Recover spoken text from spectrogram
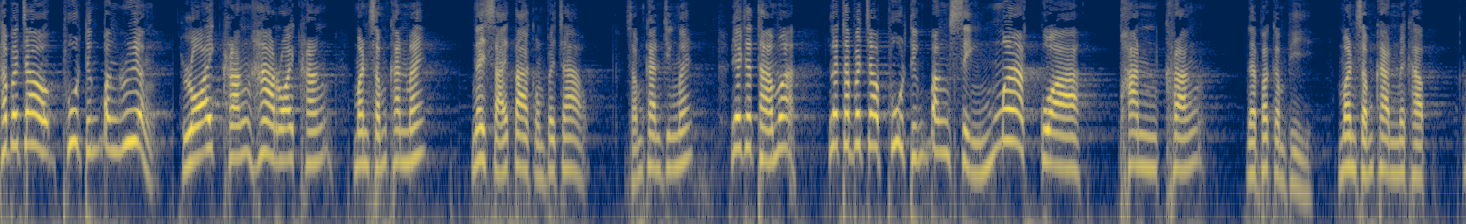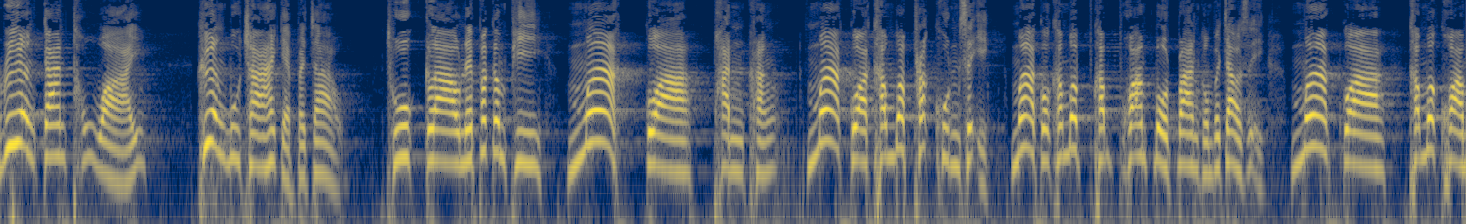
ถ้าพระเจ้าพูดถึงบางเรื่องร้อยครั้งห้าร้อยครั้ง มันสำคัญไหม ในสายตาของพระเจ้าสำคัญจริงไหม อยากจะถามว่า แล้วถ้าพระเจ้าพูดถึงบางสิ่งมากกว่าพันครั้งในพระคัมภีร์ มันสำคัญไหมครับ เรื่องการถวายเครื่องบูชาให้แก่พระเจ้า ถูกกล่าวในพระคัมภีร์มากกว่าพันครั้ง มากกว่าคำว่าพระคุณซะอีก มากกว่าคำว่าคำความโปรดปรานของพระเจ้าซะอีก มากกว่าคำว่าความ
